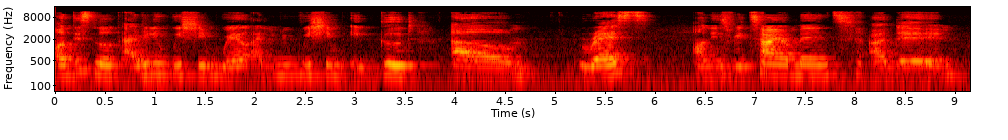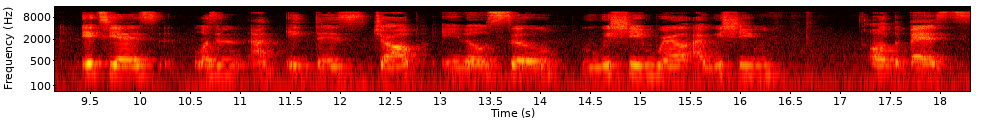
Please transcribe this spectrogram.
on this note i really wish him well. I really wish him a good um rest on his retirement. And then eight years wasn't an eight days job you know so we wish him well. I wish him all the best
